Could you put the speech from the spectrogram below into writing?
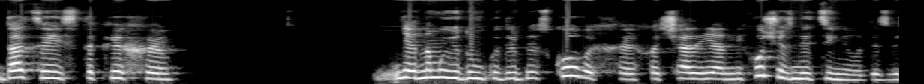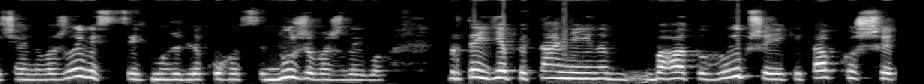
да, це із таких, е, я, на мою думку, дріб'язкових, е, хоча я не хочу знецінювати, звичайно, важливість цих, може для когось це дуже важливо. Проте є питання і набагато глибше, які також е,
